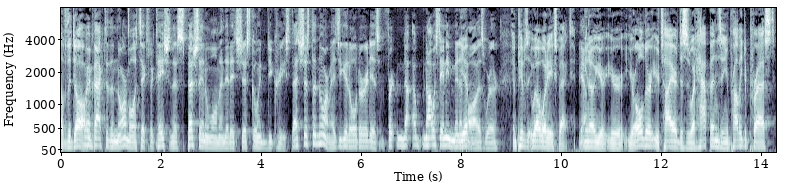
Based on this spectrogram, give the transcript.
of the dog. Going back to the normal, it's expectation, especially in a woman, that it's just going to decrease. That's just the norm. As you get older, it is. For, not, notwithstanding menopause, where And people say, "Well, what do you expect? Yeah. You know, you're you're you're older, you're tired. This is what happens, and you're probably depressed.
